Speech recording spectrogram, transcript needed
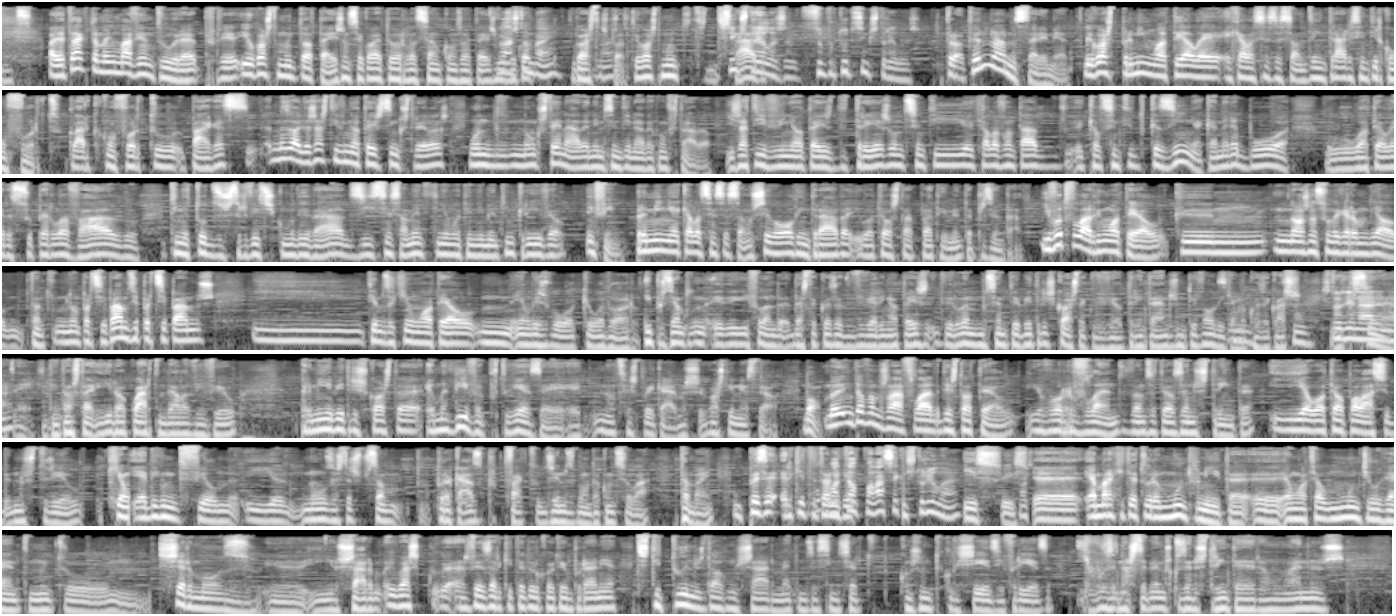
Olha, trago também uma aventura, porque eu gosto muito de hotéis, não sei qual é a tua relação com os hotéis, mas Gosto eu também. Gostas, Gosto. pronto. Eu gosto muito de, de Cinco estar- estrelas, sobretudo cinco estrelas. Pronto, eu não necessariamente. Eu gosto, para mim, um hotel é aquela sensação de entrar e sentir conforto. Claro que conforto paga-se, mas olha, já estive em hotéis de 5 estrelas onde não gostei nada, nem me senti nada confortável. E já estive em hotéis de 3 onde senti aquela vontade, aquele sentido de casinha, a cama era boa, o hotel era super lavado, tinha todos os serviços e comodidades e essencialmente tinha um atendimento incrível. Enfim, para mim é aquela sensação. Chego ao hall de entrada e o hotel está praticamente apresentado. E vou-te falar de um hotel que hum, nós na Segunda Guerra Mundial, portanto, não participámos e participámos e temos aqui um hotel hum, em Lisboa que eu adoro. E, por exemplo, e falando desta coisa de viver em hotéis, lembro-me sempre de Beatriz Costa, que viveu 30 anos no Tivoli, que é uma coisa que eu acho sim. Extraordinária, é? É. Então está a ir ao quarto onde ela viveu. Para mim, a Beatriz Costa é uma diva portuguesa, é, é- não sei explicar, mas gosto imenso dela. Bom, então vamos lá falar deste hotel. Eu vou revelando, vamos até aos anos 30, e é o Hotel Palácio de- no Estoril, que é, um- é digno de filme, e eu não uso esta expressão por, acaso, porque de facto o James Bond aconteceu lá também. Depois a O arquitetónica. Hotel Palácio é que no Estoril, não é? Isso, isso. Eh, É uma arquitetura muito bonita, eh, é um hotel muito elegante, muito hum, charmoso eh, e o charme. Eu acho que às vezes a arquitetura contemporânea destitui-nos de algum charme, mete-nos assim um certo conjunto de clichês e frieza. E nós sabemos que os anos 30 eram anos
